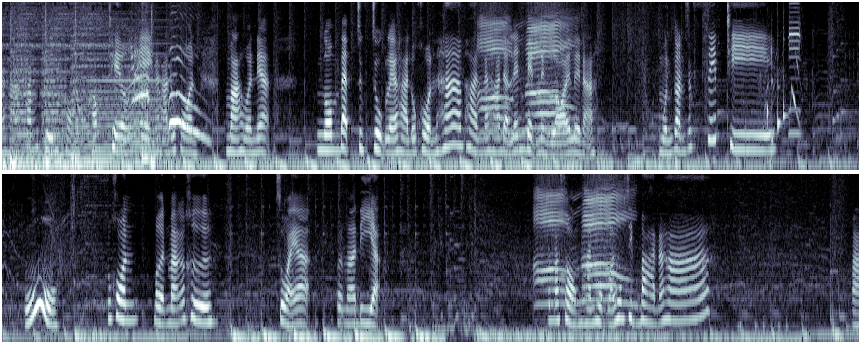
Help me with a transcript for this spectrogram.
นะคะค่ำคืนของค็อกเทลนั่นเองนะคะทุกคนมาวันเนี้ยงบแบบจุกๆเลยค่ะทุกคน 5,000 นะคะ เดี๋ยวเล่นเบ็ด 100 เลยนะ หมุนก่อนสักสิบทีอู้ทุกคนเปิดมาก็คือ สวยอะ่ะ เปิดมาดีอะ่ะได้มา 2,660 บาทนะคะ มา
